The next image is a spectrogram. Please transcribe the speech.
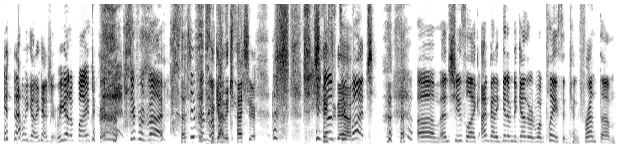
now we gotta catch her. We gotta find her. Different vibe. Different vibe. we gotta catch her. she Chase knows too much. um, and she's like, "I've got to get them together in one place and confront them."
